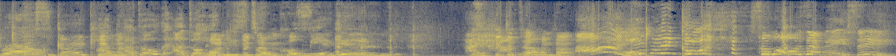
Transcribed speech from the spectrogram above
bruh. this guy came I, with. I told him, I told him, please don't call me again. I Did you tell him that? Aye. Oh my god! So what was that mate say?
